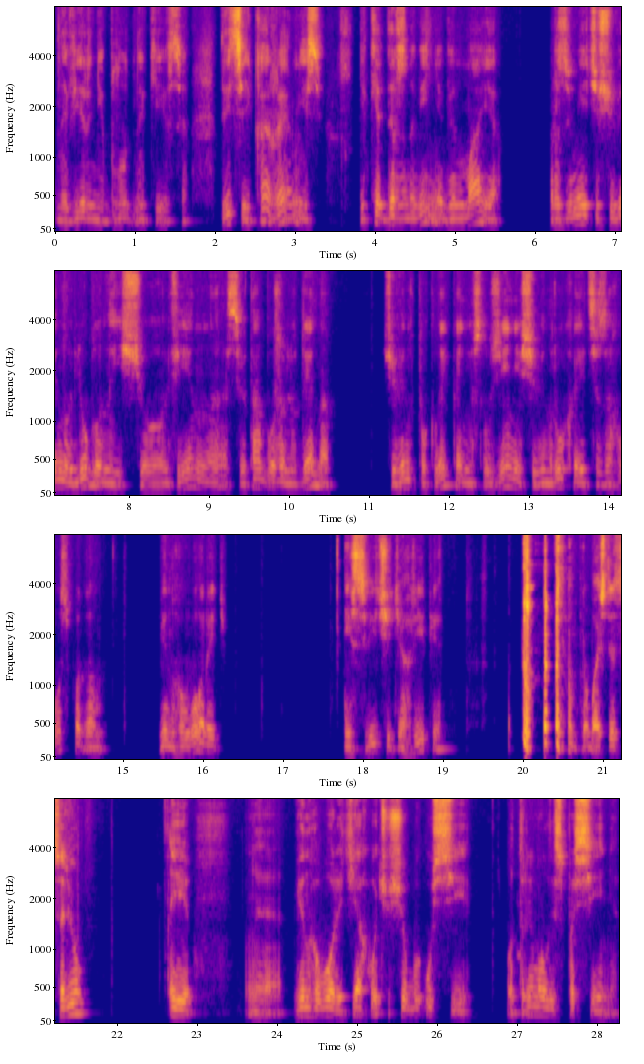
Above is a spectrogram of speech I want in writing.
невірні, блудники і все. Дивіться, яка ревність, яке дерзновіння він має розуміючи, що він улюблений, що він е, свята Божа людина, що він в покликанні, в служінні, що він рухається за Господом, він говорить і свідчить Агріпі, пробачте царю, і е, він говорить: Я хочу, щоб усі отримали спасіння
